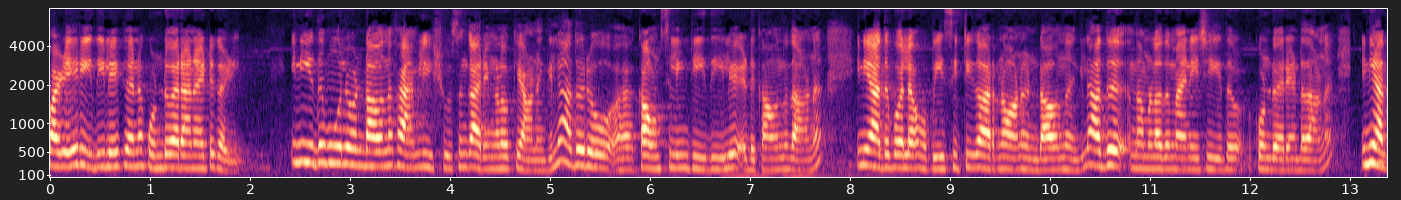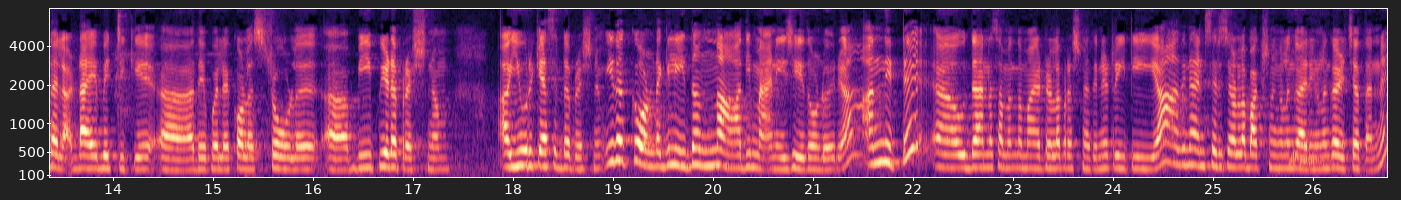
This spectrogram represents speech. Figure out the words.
പഴയ രീതിയിലേക്ക് തന്നെ കൊണ്ടുവരാനായിട്ട് കഴിയും. ഇനി ഇതുമൂലം ഉണ്ടാകുന്ന ഫാമിലി ഇഷ്യൂസും കാര്യങ്ങളൊക്കെ ആണെങ്കിൽ അതൊരു കൗൺസിലിംഗ് രീതിയിൽ എടുക്കാവുന്നതാണ്. ഇനി അതുപോലെ ഒബേസിറ്റി കാരണമാണ് ഉണ്ടാവുന്നതെങ്കിൽ അത് നമ്മളത് മാനേജ് ചെയ്ത് കൊണ്ടുവരേണ്ടതാണ്. ഇനി അതല്ല ഡയബറ്റിക് അതേപോലെ കൊളസ്ട്രോൾ ബി പിയുടെ പ്രശ്നം യൂറിക് ആസിഡിന്റെ പ്രശ്നം. ഇതൊക്കെ ഉണ്ടെങ്കിൽ ഇതൊന്ന് ആദ്യം മാനേജ് ചെയ്തുകൊണ്ട് വരിക. എന്നിട്ട് ഉദാഹരണ സംബന്ധമായിട്ടുള്ള പ്രശ്നത്തിന് ട്രീറ്റ് ചെയ്യുക. അതിനനുസരിച്ചുള്ള ഭക്ഷണങ്ങളും കാര്യങ്ങളും കഴിച്ചാൽ തന്നെ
